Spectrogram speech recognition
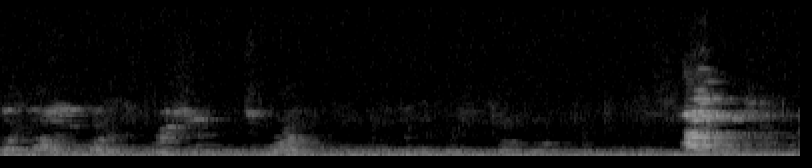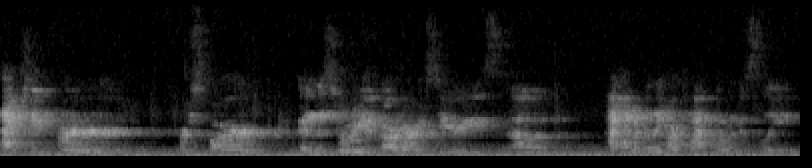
like, how do you find inspiration to write? Where does inspiration come from? Um, actually, for for Spark and the Story of Gardar series, um, I had a really hard time going to sleep.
